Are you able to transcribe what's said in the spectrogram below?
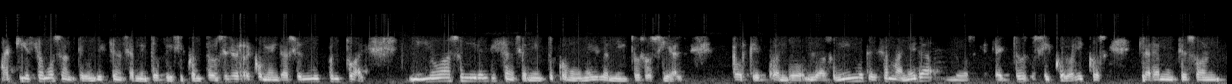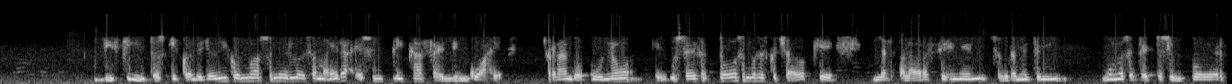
aquí estamos ante un distanciamiento físico, entonces es recomendación muy puntual, no asumir el distanciamiento como un aislamiento social, porque cuando lo asumimos de esa manera, los efectos psicológicos claramente son distintos. Y cuando yo digo no asumirlo de esa manera, eso implica hasta el lenguaje. Fernando, uno, eh, ustedes todos hemos escuchado que las palabras tienen seguramente unos efectos y un poder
